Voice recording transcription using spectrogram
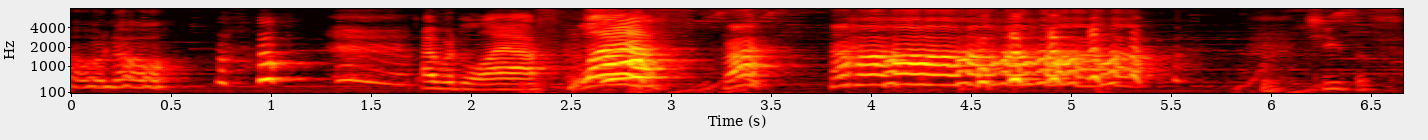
Oh no. I would laugh. Laugh. Jesus.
